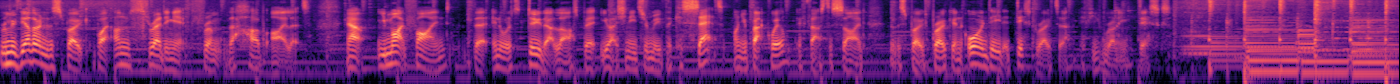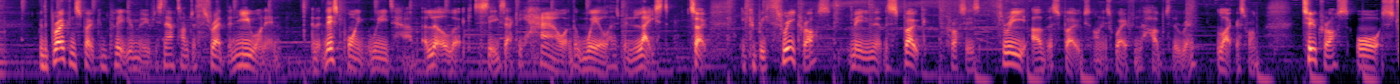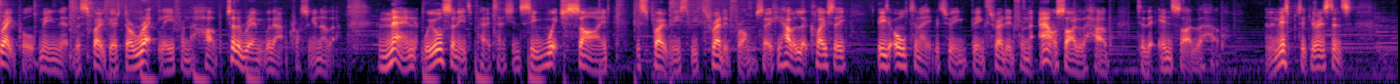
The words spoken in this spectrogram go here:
Remove the other end of the spoke by unthreading it from the hub eyelet. Now, you might find that in order to do that last bit, you actually need to remove the cassette on your back wheel, if that's the side that the spoke's broken, or indeed a disc rotor if you're running discs. Broken spoke completely removed, it's now time to thread the new one in. And at this point, we need to have a little look to see exactly how the wheel has been laced. So it could be three cross, meaning that the spoke crosses three other spokes on its way from the hub to the rim, like this one. Two cross or straight pull, meaning that the spoke goes directly from the hub to the rim without crossing another. And then we also need to pay attention to see which side the spoke needs to be threaded from. So if you have a look closely, these alternate between being threaded from the outside of the hub to the inside of the hub. And in this particular instance,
